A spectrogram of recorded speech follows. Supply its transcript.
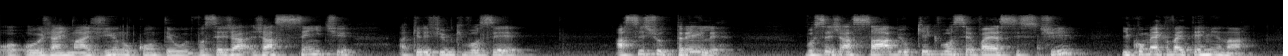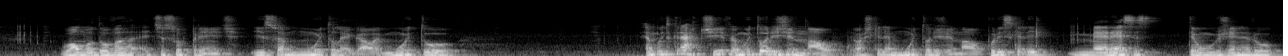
ou já imagina o conteúdo, você já, já sente aquele filme que você assiste o trailer, você já sabe o que, que você vai assistir e como é que vai terminar. O Almodóvar te surpreende. Isso é muito legal, é muito é muito criativo, é muito original. Eu acho que ele é muito original. Por isso que ele merece ter um gênero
